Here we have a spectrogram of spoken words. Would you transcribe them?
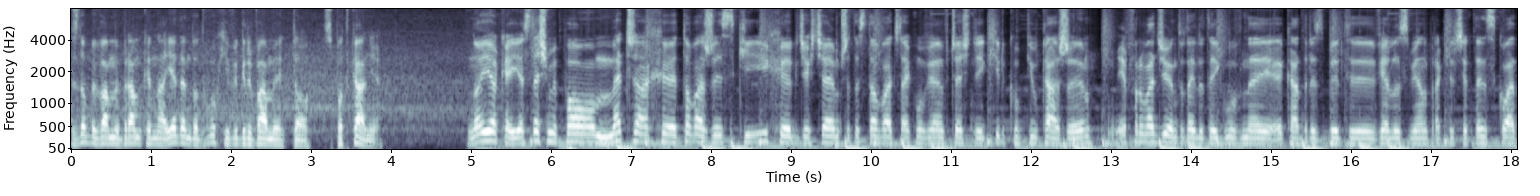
zdobywamy bramkę na 1 do 2 i wygrywamy to spotkanie. No i okej, jesteśmy po meczach towarzyskich, gdzie chciałem przetestować, tak jak mówiłem wcześniej, kilku piłkarzy. Nie wprowadziłem tutaj do tej głównej kadry zbyt wielu zmian, praktycznie ten skład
